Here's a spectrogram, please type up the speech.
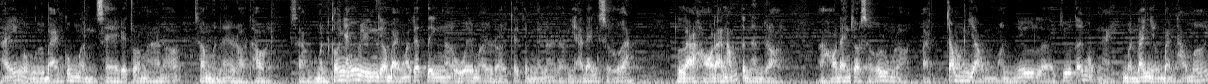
thấy một người bạn của mình share cái trauma đó. Xong mình nói, rồi thôi xong mình có nhắn riêng cho bạn marketing nói, ủa em ơi, rồi cái comment nó sao dạ đang sửa anh. Là họ đã nắm tình hình rồi và họ đang cho sửa luôn rồi. Và trong vòng hình như là chưa tới một ngày, mình đã nhận bản thảo mới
